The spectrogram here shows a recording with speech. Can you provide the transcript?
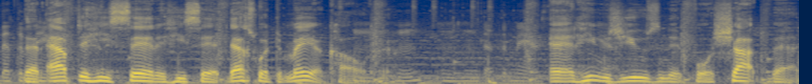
That the that after he said it, he said that's what the mayor called mm-hmm, mm-hmm, her. And he was using it for shock value.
